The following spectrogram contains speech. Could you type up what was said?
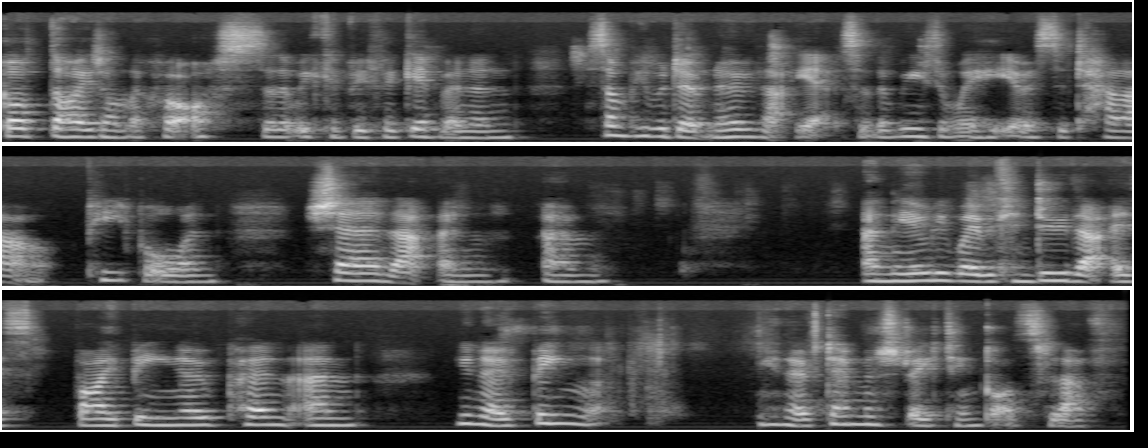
God died on the cross so that we could be forgiven and some people don't know that yet. So the reason we're here is to tell our people and share that and um and the only way we can do that is by being open and you know being you know demonstrating God's love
